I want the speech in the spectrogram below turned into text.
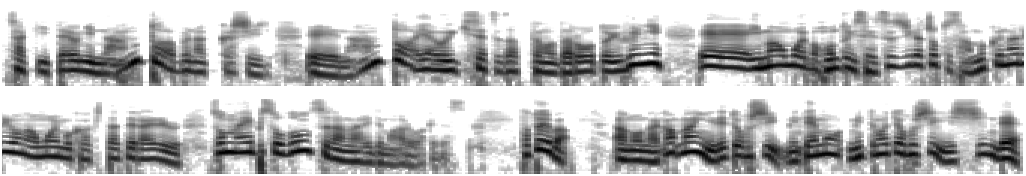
さっき言ったようになんと危なっかしい、えー、なんと危うい季節だったのだろうというふうに、えー、今思えば本当に背筋がちょっと寒くなるような思いもかきたてられるそんなエピソードの連なりでもあるわけです。例えばあの仲間にれてほしい見ても認めてほしい一心で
